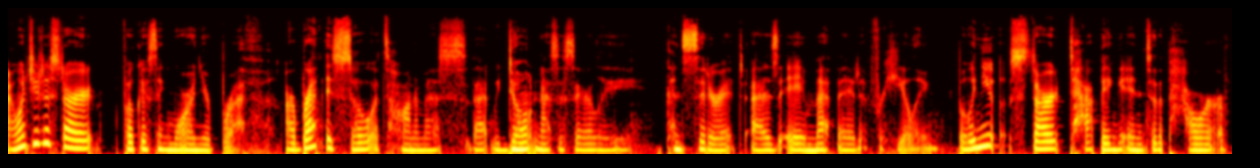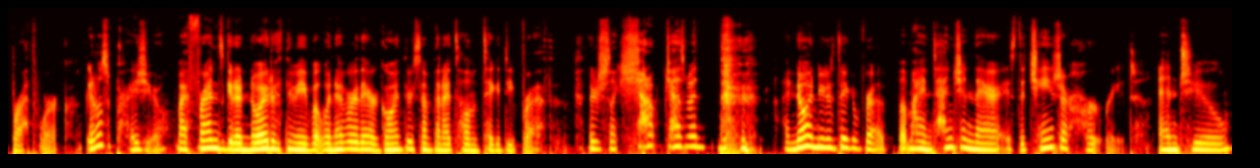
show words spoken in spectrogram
I want you to start focusing more on your breath. Our breath is so autonomous that we don't necessarily consider it as a method for healing. But when you start tapping into the power of breath work, it'll surprise you. My friends get annoyed with me, but whenever they're going through something, I tell them to take a deep breath. They're just like, shut up, Jasmine. I know I need to take a breath. But my intention there is to change their heart rate and to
